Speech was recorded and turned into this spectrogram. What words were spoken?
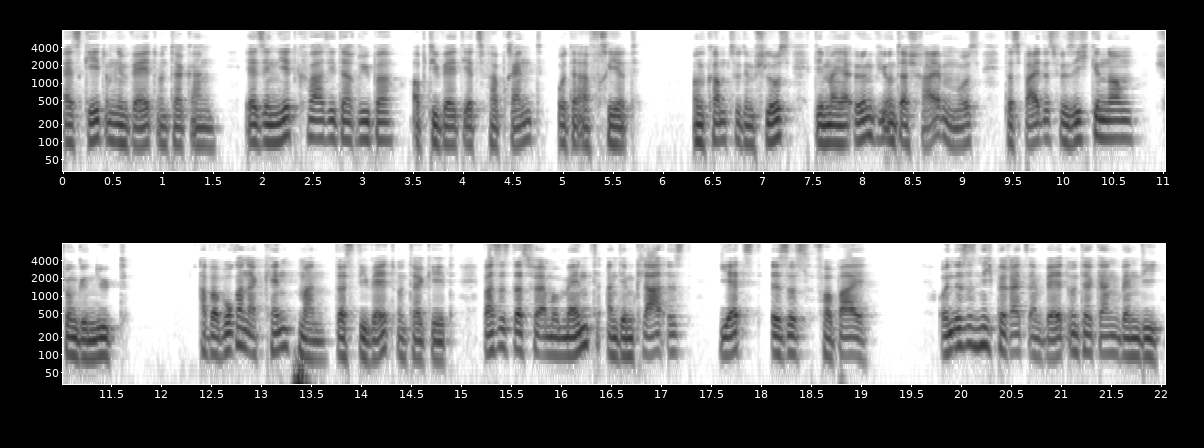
Es geht um den Weltuntergang. Er sinniert quasi darüber, ob die Welt jetzt verbrennt oder erfriert. Und kommt zu dem Schluss, den man ja irgendwie unterschreiben muss, dass beides für sich genommen schon genügt. Aber woran erkennt man, dass die Welt untergeht? Was ist das für ein Moment, an dem klar ist, jetzt ist es vorbei. Und ist es nicht bereits ein Weltuntergang, wenn die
